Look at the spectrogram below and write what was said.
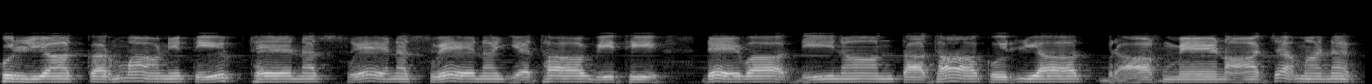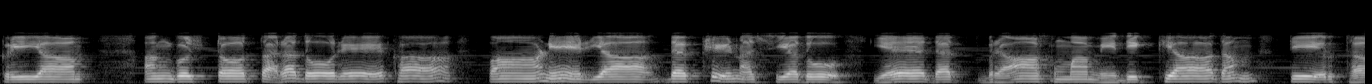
कुर्यात्कर्माणि तीर्थेन स्वेन स्वेन यथाविधि देवादीनां तथा ब्राह्मेणाचमनक्रियाम् अङ्गुष्ठोत्तरदोरेखा पाणेर्या दक्षिणस्य तु ब्राह्ममिति ख्यातं तीर्थमाचमनाय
